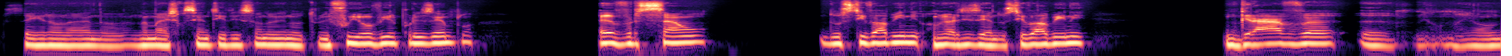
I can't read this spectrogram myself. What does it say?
que saíram na, na mais recente edição do Inutro. E fui ouvir, por exemplo, a versão do Steve Albini, ou melhor dizendo, o Steve Albini grava, uh, ele, ele,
